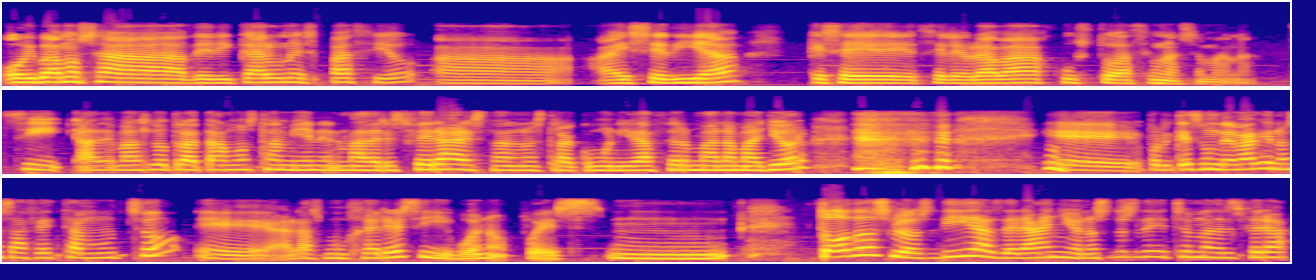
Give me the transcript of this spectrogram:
hoy vamos a dedicar un espacio a, a ese día que se celebraba justo hace una semana. Sí, además lo tratamos también en Madresfera, está nuestra comunidad hermana mayor, eh, porque es un tema que nos afecta mucho eh, a las mujeres y bueno, pues mm, todos los días del año. Nosotros de hecho en Madresfera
